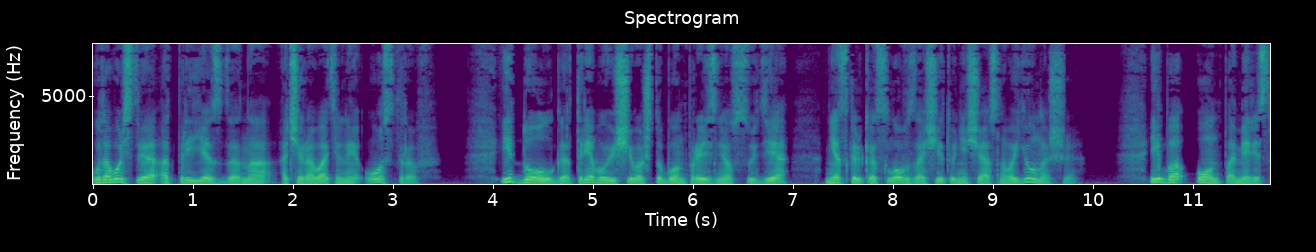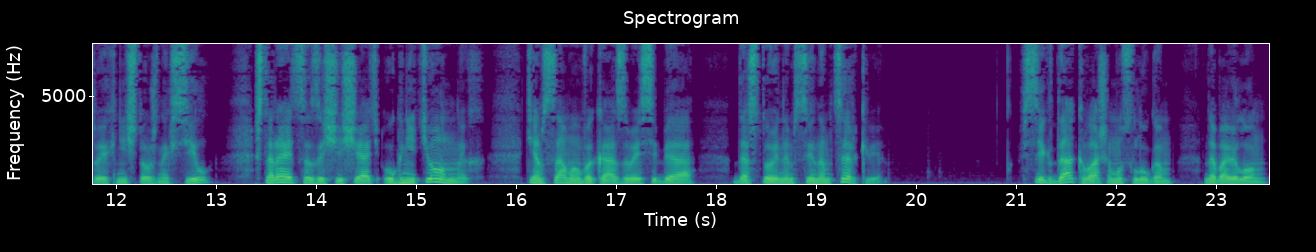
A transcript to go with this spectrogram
Удовольствие от приезда на очаровательный остров и долга, требующего, чтобы он произнес в суде несколько слов в защиту несчастного юноши ибо он, по мере своих ничтожных сил, старается защищать угнетенных, тем самым выказывая себя достойным сыном церкви. «Всегда к вашим услугам», — добавил он.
